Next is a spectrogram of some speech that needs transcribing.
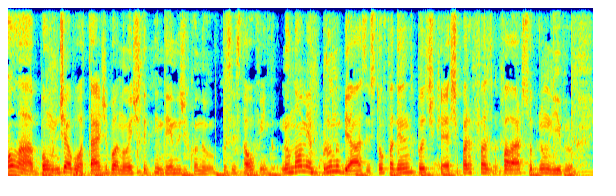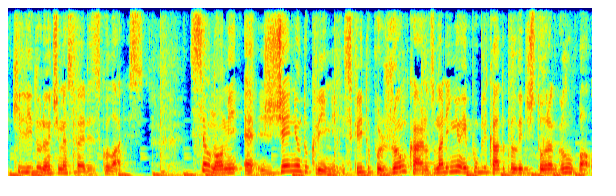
Olá, bom dia, boa tarde, boa noite, dependendo de quando você está ouvindo. Meu nome é Bruno Biasi e estou fazendo esse podcast para falar sobre um livro que li durante minhas férias escolares. Seu nome é Gênio do Crime, escrito por João Carlos Marinho e publicado pela editora Global.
